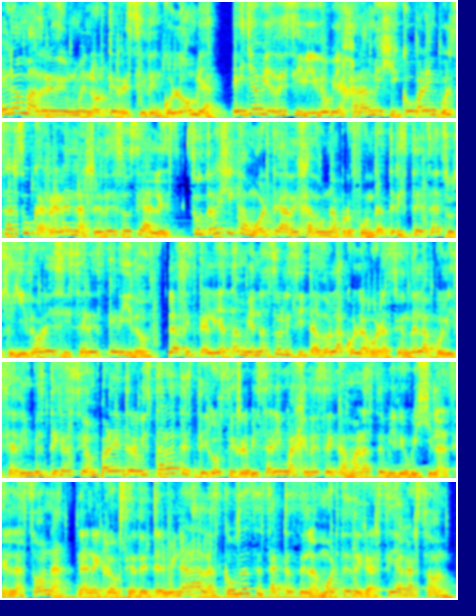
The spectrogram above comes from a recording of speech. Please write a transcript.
era madre de un menor que reside en Colombia. Ella había decidido viajar a México para impulsar su carrera en las redes sociales. Su trágica muerte ha dejado una profunda tristeza en sus seguidores y seres queridos. La fiscalía también ha solicitado la colaboración de la policía de investigación para entrevistar a testigos y revisar imágenes de cámaras de videovigilancia en la zona. La necropsia determinará las causas exactas de la muerte de García Garzón.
